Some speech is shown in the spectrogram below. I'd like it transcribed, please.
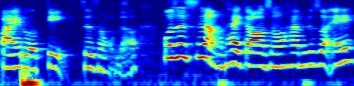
buy the dip 这种的，或是市场太高的时候，他们就说，诶。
